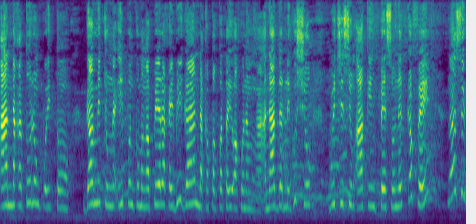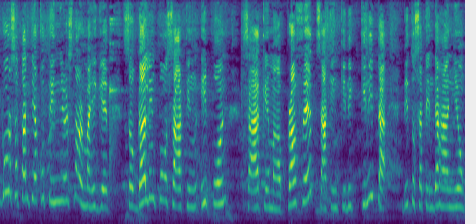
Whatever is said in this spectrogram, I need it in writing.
Ah, nakatulong po ito gamit yung naipon ko mga pera kaibigan, nakapagpatayo ako ng ah, another negosyo which is yung aking Pesonet Cafe na siguro sa tanti ako 10 years na or mahigit. So galing po sa aking ipon, sa aking mga profit, sa aking kini- kinita dito sa tindahan yung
